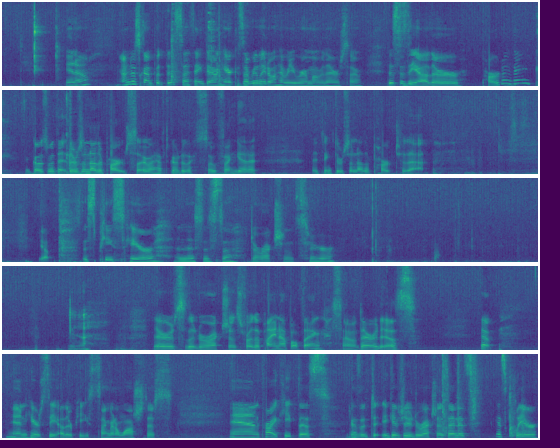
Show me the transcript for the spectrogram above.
You know? I'm just to put this, I think, down here because I really don't have any room over there. So this is the other part, I think. It goes with it. There's another part, so I have to go to the sofa and get it. I think there's another part to that. Yep, this piece here, and this is the directions here. Yeah, there's the directions for the pineapple thing. So there it is. Yep, and here's the other piece. I'm gonna wash this and probably keep this because it, it gives you directions and it's it's clear.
